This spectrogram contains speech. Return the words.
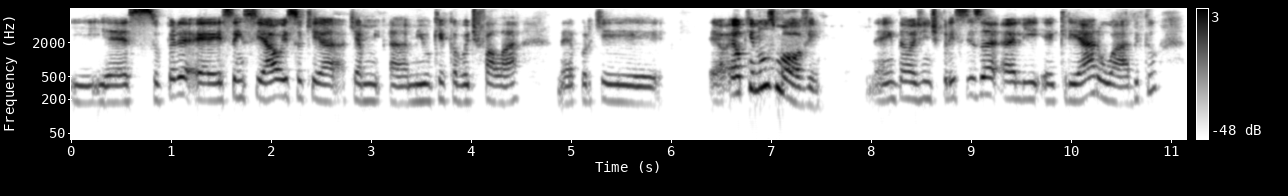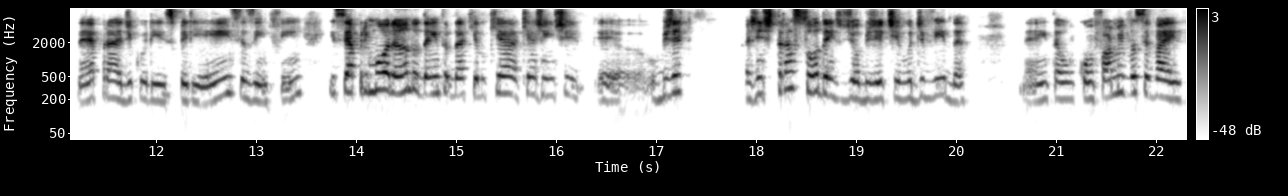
E, e, é super é essencial isso que a, que a, a Milky acabou de falar, né? Porque é, é o que nos move. Né? Então a gente precisa ali é, criar o hábito, né, para adquirir experiências, enfim, e se aprimorando dentro daquilo que a, que a gente é, objet, a gente traçou dentro de objetivo de vida. Né? Então, conforme você vai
